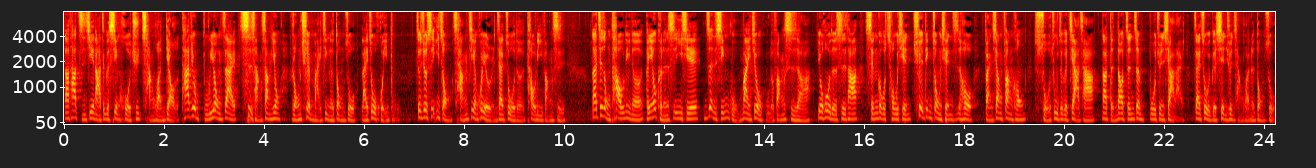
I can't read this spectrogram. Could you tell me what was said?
那他直接拿这个现货去偿还掉了，他就不用在市场上用融券买进的动作来做回补，这就是一种常见会有人在做的套利方式。那这种套利呢，很有可能是一些认新股卖旧股的方式啊，又或者是他申购抽签，确定中签之后反向放空，锁住这个价差，那等到真正波券下来，再做一个现券偿还的动作。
